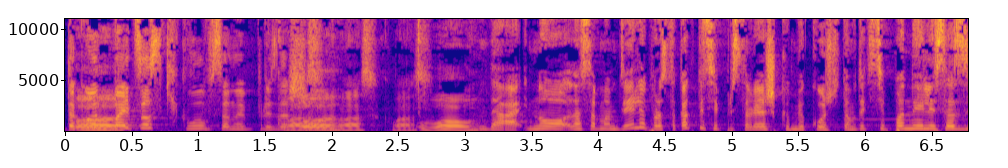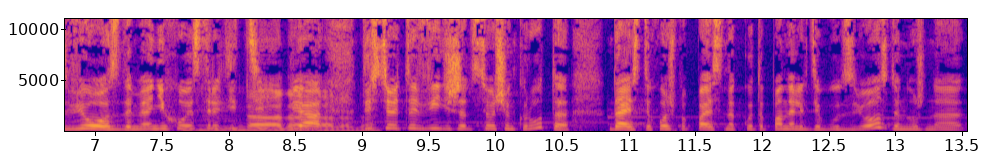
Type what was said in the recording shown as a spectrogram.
Такой вот бойцовский клуб со мной класс, произошел. класс, класс. Вау. Да, но на самом деле просто как ты себе представляешь Комикон, что там вот эти панели со звездами, они ходят среди да, тебя, да, да, ты все это видишь, это все очень круто. Да, если ты хочешь попасть на какую-то панель, где будут звезды, нужно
